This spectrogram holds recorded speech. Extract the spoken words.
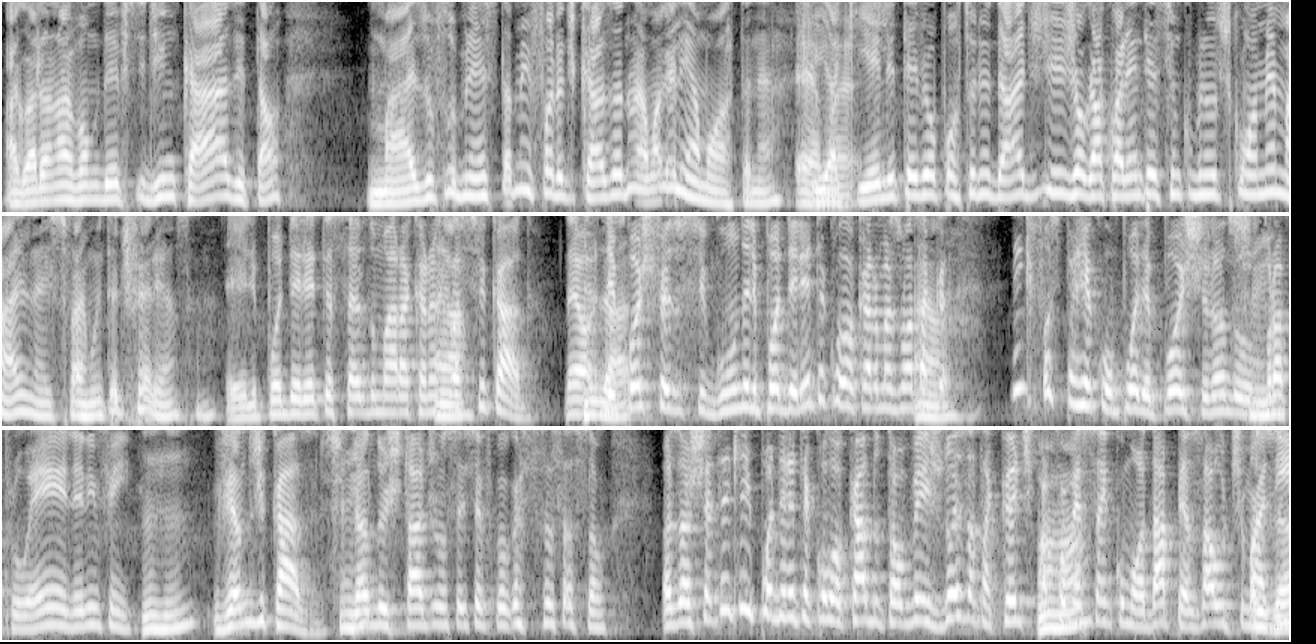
Agora nós vamos decidir em casa e tal. Mas o Fluminense também fora de casa não é uma galinha morta, né? É, e mas- aqui ele teve a oportunidade de jogar 45 minutos com um homem a mais, né? Isso faz muita diferença, né? Ele poderia ter saído do Maracanã É. classificado. né? Depois fez o segundo, ele poderia ter colocado mais um atacante. Nem que fosse pra recompor depois, tirando o Sim. próprio Enner, enfim. Uhum. Vendo de casa. Sim. Vendo do estádio, não sei se você ficou com essa sensação. Mas eu achei até que ele poderia ter colocado, talvez, dois atacantes pra Aham. começar a incomodar, pesar a última Exato,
